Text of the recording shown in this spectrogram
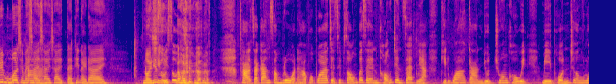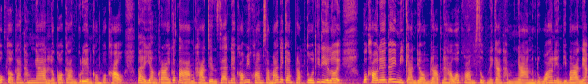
boomer ใช่ไหมใช่อ่าใช่ใช่แต่ที่ไหนได้น้อยที่สุดชิวที่สุดเออค่ะจากการสำรวจนะคะ พบว่า 72%ของ Gen Z เนี่ยคิดว่าการหยุดช่วงโควิด มีผลเชิงลบต่อการทำงาน แล้วก็การเรียนของพวกเขา แต่อย่างไรก็ตามค่ะ Gen Z เนี่ยเขามีความสามารถในการปรับตัวที่ดีเลย พวกเขาเนี่ยได้มีการยอมรับนะคะว่าความสุขในการทำงานหรือว่าเรียนที่บ้านเนี่ย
